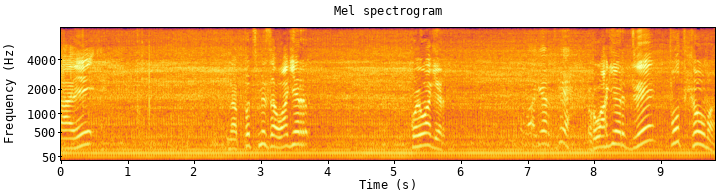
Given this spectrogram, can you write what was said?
Ами, на път сме за лагер. Кой лагер? Лагер 2. Лагер 2 под хълма.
